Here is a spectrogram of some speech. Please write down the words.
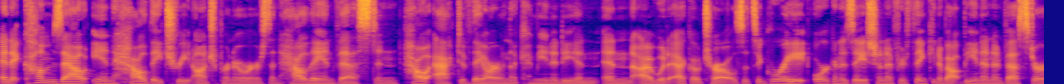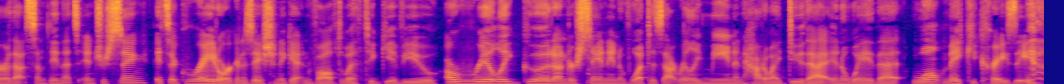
and it comes out in how they treat entrepreneurs and how they invest and how active they are in the community and and I would echo Charles. It's a great organization if you're thinking about being an investor or that's something that's interesting. It's a great organization to get involved with to give you a really good understanding of what does that really mean and how do I do that in a way that won't make you crazy.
